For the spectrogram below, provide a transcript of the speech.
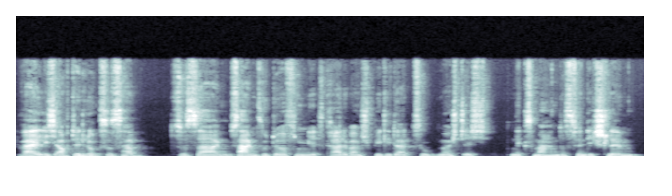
weil ich auch den Luxus habe, zu sagen, sagen zu dürfen, jetzt gerade beim Spiegel dazu möchte ich nichts machen, das finde ich schlimm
